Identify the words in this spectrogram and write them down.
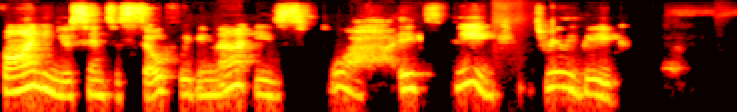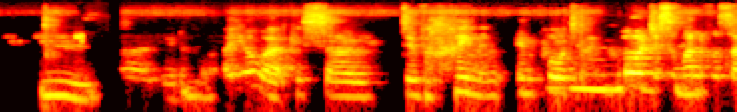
finding your sense of self within that is wow it's big. It's really big Mm. Beautiful. Oh, your work is so divine and important and mm. gorgeous and wonderful. So,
